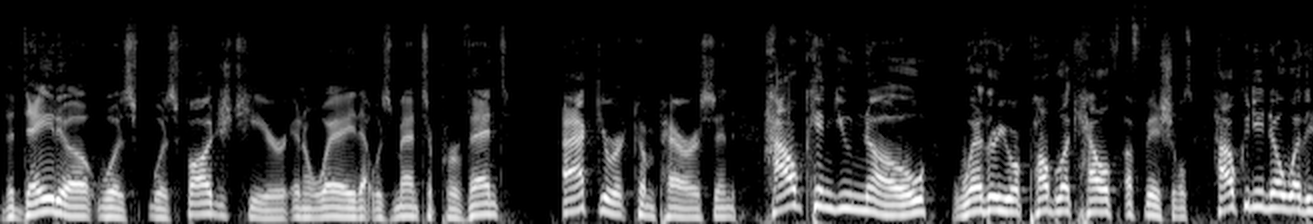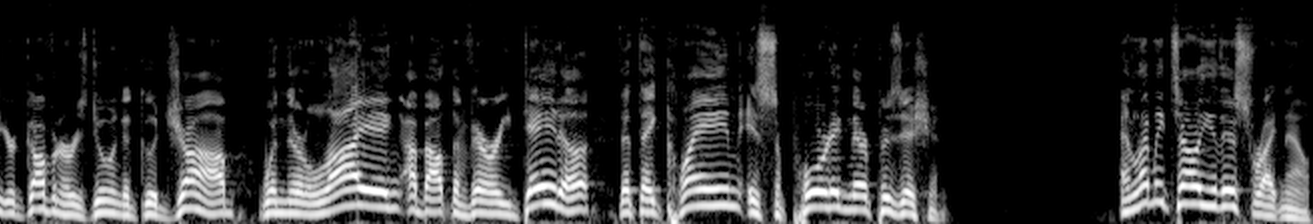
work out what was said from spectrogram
The data was was fudged here in a way that was meant to prevent accurate comparison, how can you know whether your public health officials, how can you know whether your governor is doing a good job when they're lying about the very data that they claim is supporting their position? And let me tell you this right now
